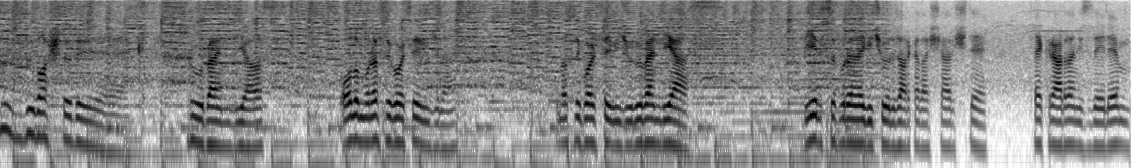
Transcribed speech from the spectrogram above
Hızlı başladık. Ruben Diaz. Oğlum bu nasıl gol sevinci lan? Bu nasıl gol sevinci Ruben Diaz? 1-0 öne geçiyoruz arkadaşlar işte. Tekrardan izleyelim.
